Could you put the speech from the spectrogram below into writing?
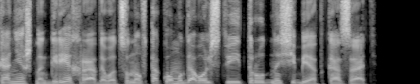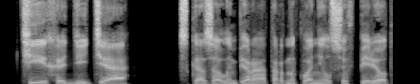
Конечно, грех радоваться, но в таком удовольствии трудно себе отказать. «Тихо, дитя!» — сказал император, наклонился вперед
